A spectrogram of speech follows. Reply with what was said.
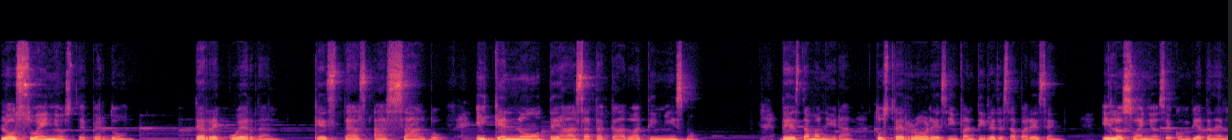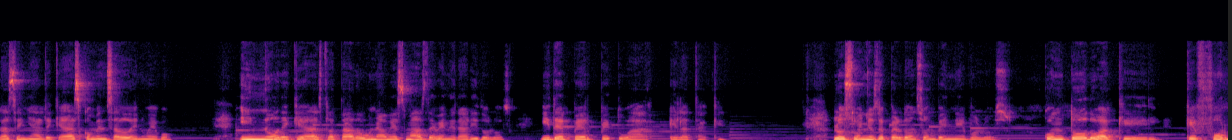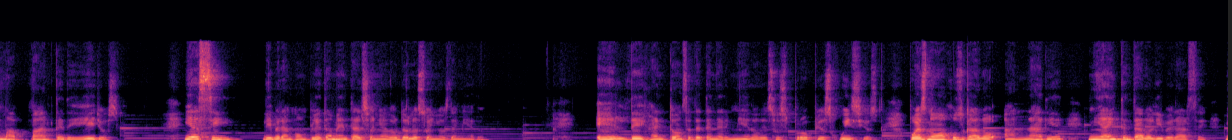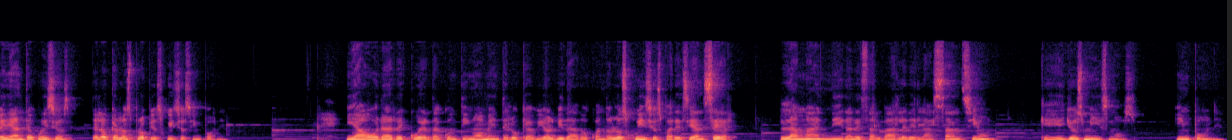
Los sueños de perdón te recuerdan que estás a salvo y que no te has atacado a ti mismo. De esta manera, tus terrores infantiles desaparecen y los sueños se convierten en la señal de que has comenzado de nuevo y no de que has tratado una vez más de venerar ídolos y de perpetuar el ataque. Los sueños de perdón son benévolos con todo aquel que forma parte de ellos y así liberan completamente al soñador de los sueños de miedo. Él deja entonces de tener miedo de sus propios juicios, pues no ha juzgado a nadie ni ha intentado liberarse mediante juicios de lo que los propios juicios imponen. Y ahora recuerda continuamente lo que había olvidado cuando los juicios parecían ser la manera de salvarle de la sanción que ellos mismos imponen.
